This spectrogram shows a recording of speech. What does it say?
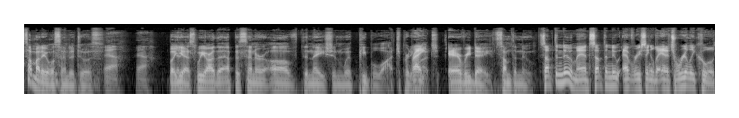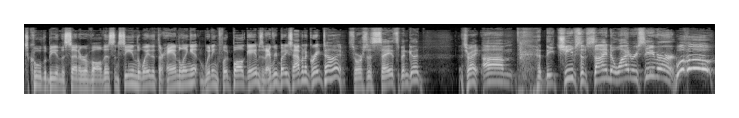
Somebody will send it to us. Yeah, yeah. But yes, we are the epicenter of the nation with People Watch pretty Right. much. Every day, something new. Something new, man. Something new every single day. And it's really cool. It's cool to be in the center of all this and seeing the way that they're handling it and winning football games, and everybody's having a great time. Sources say it's been good. That's right. Um, the Chiefs have signed a wide receiver. Woohoo!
